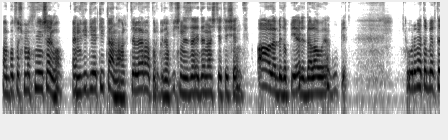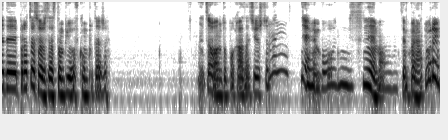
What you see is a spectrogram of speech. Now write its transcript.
albo coś mocniejszego. Nvidia Titana, akcelerator graficzny za 11 tysięcy. Ale by dopierdalało jak głupie. Kurwa, to by wtedy procesor zastąpiło w komputerze. I co wam tu pokazać jeszcze? No nie wiem, bo nic nie ma. Temperatury?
